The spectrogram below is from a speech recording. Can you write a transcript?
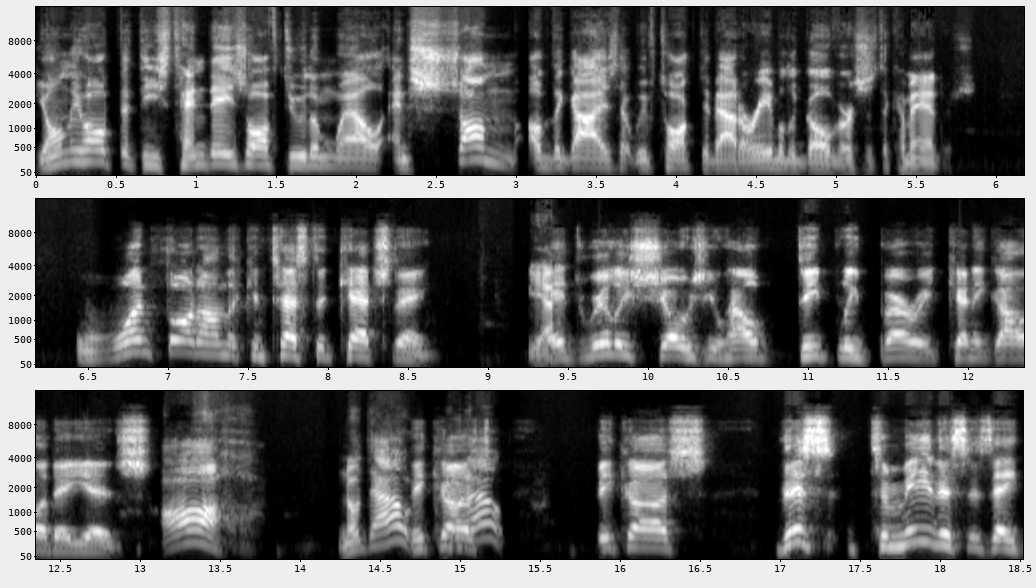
You only hope that these 10 days off do them well, and some of the guys that we've talked about are able to go versus the commanders. One thought on the contested catch thing. Yeah. It really shows you how deeply buried Kenny Golladay is. Oh, no doubt. Because no doubt. because this to me this is a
